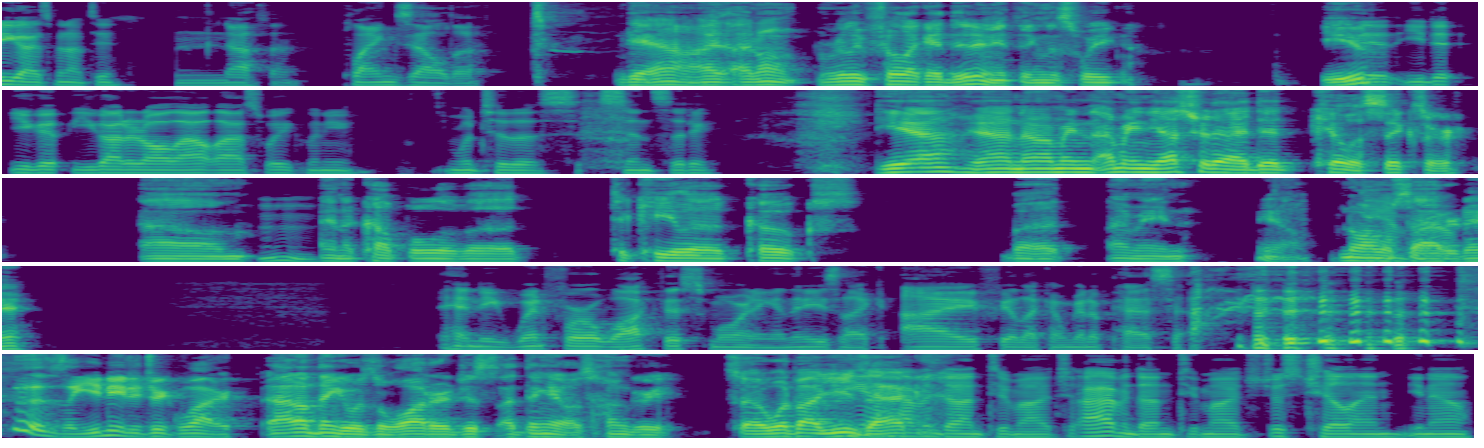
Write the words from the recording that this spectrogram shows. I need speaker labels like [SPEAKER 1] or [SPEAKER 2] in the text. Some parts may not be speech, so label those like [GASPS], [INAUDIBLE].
[SPEAKER 1] What have you guys been up to?
[SPEAKER 2] Nothing. Playing Zelda.
[SPEAKER 3] Yeah, I, I don't really feel like I did anything this week. You?
[SPEAKER 1] did, you did you got you got it all out last week when you went to the Sin City.
[SPEAKER 3] Yeah, yeah. No, I mean, I mean, yesterday I did kill a sixer, um,
[SPEAKER 1] Mm.
[SPEAKER 3] and a couple of uh, tequila cokes, but I mean, you know, normal
[SPEAKER 1] Damn, bro.
[SPEAKER 3] Saturday.
[SPEAKER 2] And he went for a walk this morning, and then he's like, "I feel like I'm gonna pass out." [LAUGHS] [LAUGHS] I was like, "You need to drink water."
[SPEAKER 3] I don't think it was the water. Just I think I was hungry. So, what about you,
[SPEAKER 1] Yeah, I
[SPEAKER 3] Zach?
[SPEAKER 1] haven't done too much. I haven't done too much. Just chilling, you know,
